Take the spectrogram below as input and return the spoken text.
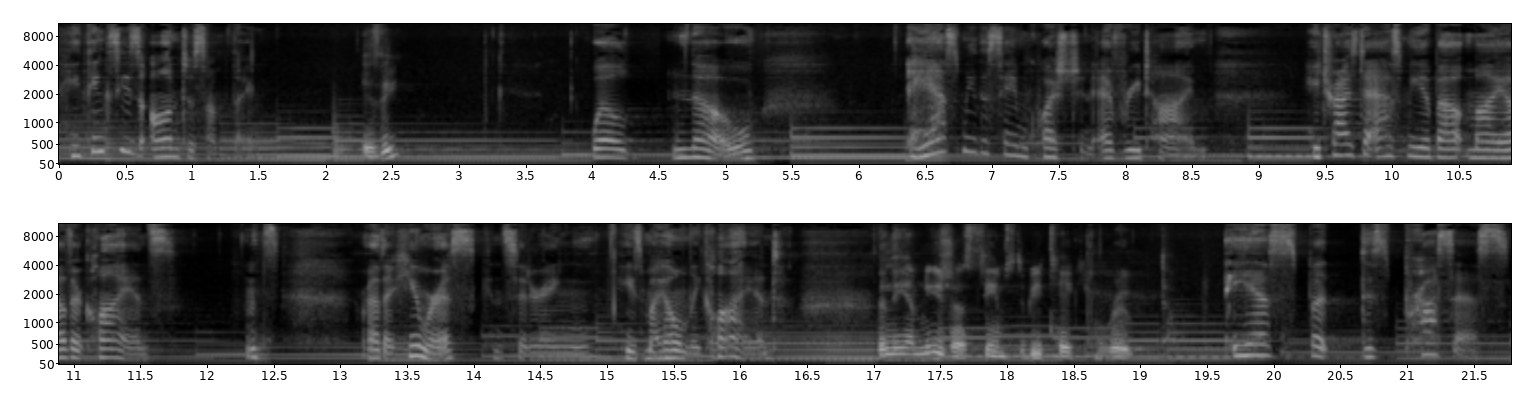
He thinks he's on to something. Is he? Well, no. He asks me the same question every time. He tries to ask me about my other clients. It's rather humorous, considering he's my only client. Then the amnesia seems to be taking root. Yes, but this process.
